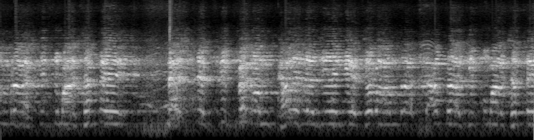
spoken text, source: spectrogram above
আমরা আছি তোমার সাথে। বেগম খালেদা দিয়ে গিয়ে চলো আমরা আমরা আছি তোমার সাথে।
